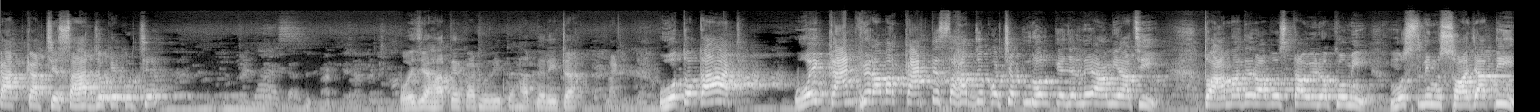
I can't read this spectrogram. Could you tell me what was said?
কাঠ কাটছে। সাহায্য কে করছে? ওই যে হাতের কাঠুরিটা, হাতের ইটা। ও তো কাঠ। ওই কাঠ ফের আবার কাটতে সাহায্য করছে কুরহলকে যে, লে, আমি আছি। তো আমাদের অবস্থা ওই রকমই। মুসলিম স্বজাতি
